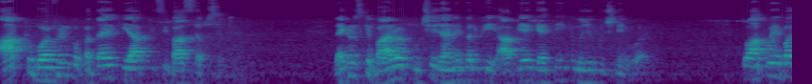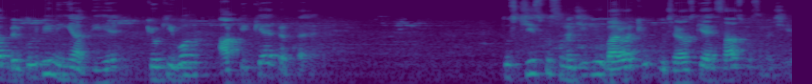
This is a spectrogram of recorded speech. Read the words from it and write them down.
आपके बॉयफ्रेंड को पता है कि आप किसी बात से अपसेट हैं। लेकिन उसके बार बार पूछे जाने पर भी आप ये कहती हैं कि मुझे कुछ नहीं हुआ है। तो आपको ये बात बिल्कुल भी नहीं आती है, क्योंकि वह आपकी केयर करता है। तो उस चीज़ को समझिए कि वो बार बार क्यों पूछ रहा है, उसके एहसास को समझिए।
